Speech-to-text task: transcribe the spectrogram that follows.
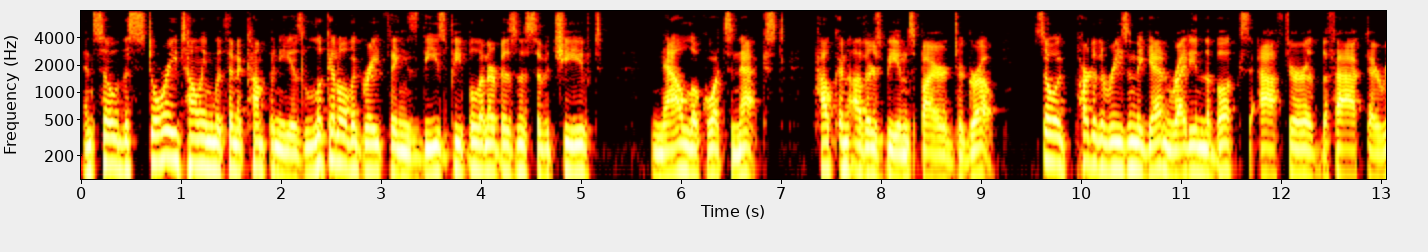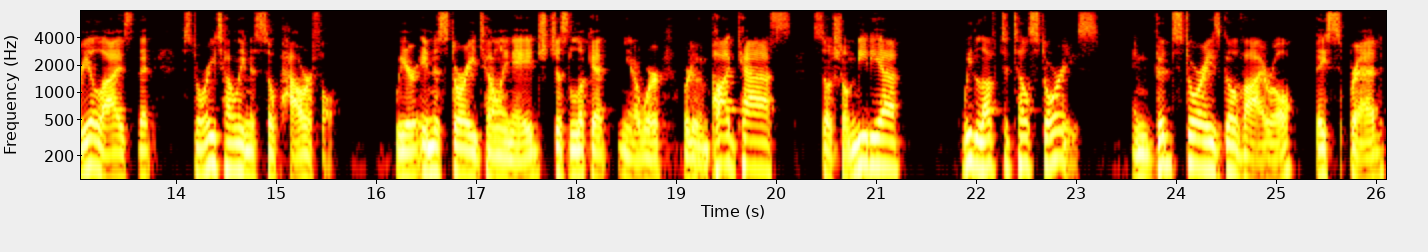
And so the storytelling within a company is look at all the great things these people in our business have achieved. Now look what's next. How can others be inspired to grow? So, part of the reason, again, writing the books after the fact, I realized that storytelling is so powerful. We are in a storytelling age. Just look at, you know, we're, we're doing podcasts, social media. We love to tell stories, and good stories go viral. They spread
